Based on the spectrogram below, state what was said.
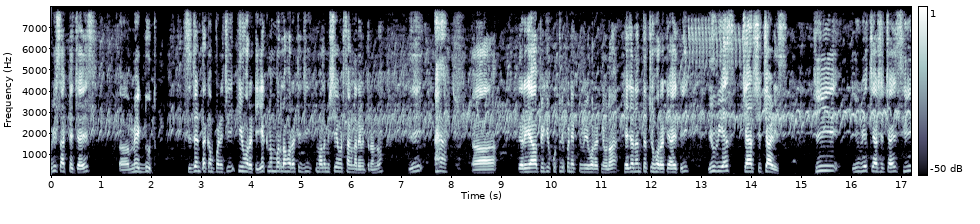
वीस अठ्ठेचाळीस मेघदूत सिजंटा कंपनीची ही व्हरायटी एक नंबरला व्हरायटी जी तुम्हाला मी शेवट सांगणार आहे मित्रांनो ती तर ह्यापैकी कुठली पण एक तुम्ही व्हरायटी नेवला. ह्याच्यानंतरची व्हरायटी आहे ती यू व्ही एस चारशे चाळीस. ही यू व्ही एस चारशे चाळीस ही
